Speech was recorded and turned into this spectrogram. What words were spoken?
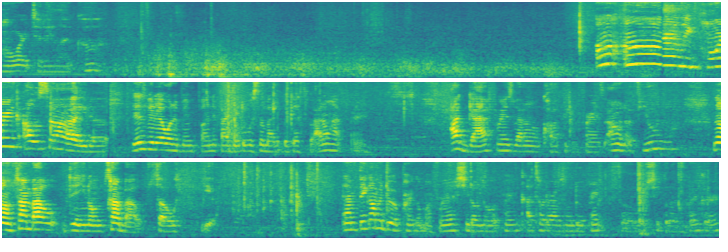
Homework today, like, huh? Outside. This video would have been fun if I did it with somebody, but guess what? I don't have friends. I got friends, but I don't call people friends. I don't know if you know what I'm talking about, then you know what I'm talking about. So, yeah. And I'm thinking I'm gonna do a prank on my friend. She don't know a prank. I told her I was gonna do a prank, so she could let prank her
